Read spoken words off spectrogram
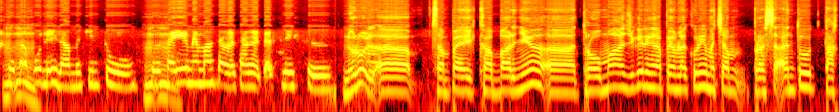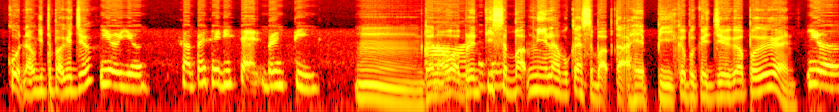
So tak Mm-mm. boleh lah macam tu So Mm-mm. saya memang sangat-sangat tak selesa Nurul uh, Sampai kabarnya uh, Trauma juga dengan apa yang berlaku ni Macam perasaan tu Takut nak pergi tempat kerja Ya ya Sampai saya decide berhenti Hmm, dan Ah, awak berhenti tapi- sebab ni lah bukan sebab tak happy ke bekerja ke apa ke kan? Ya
